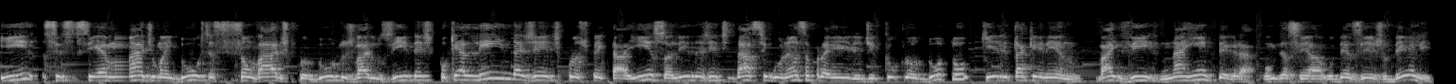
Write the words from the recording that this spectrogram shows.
e se, se, é mais de uma indústria, se são vários produtos, vários itens, porque além da gente prospectar isso, além da gente dar segurança para ele de que o produto que ele está querendo vai vir na íntegra, vamos dizer assim, o desejo dele,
